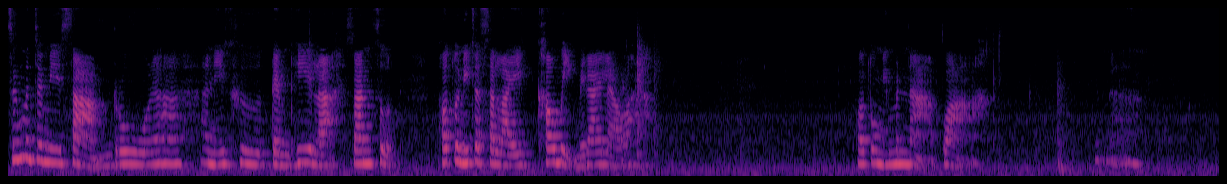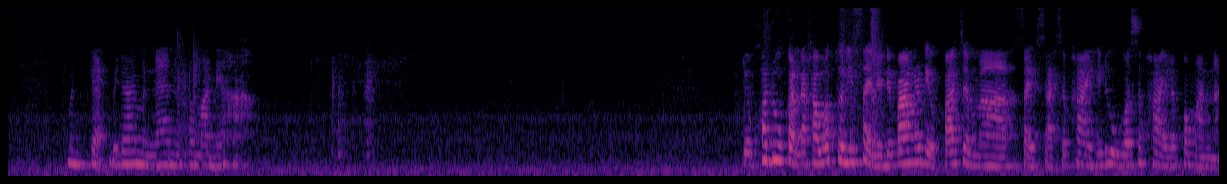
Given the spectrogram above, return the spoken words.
ซึ่งมันจะมีสามรูนะคะ อันนี้คือเต็มที่ละสั้นสุด เพราะตัวนี้จะสไลด์เข้ามาอีกไม่ได้แล้วอะค่ะ เพราะตรงนี้มันหนากว่านะมันแกะไม่ได้มันแน่นประมาณนี้ค่ะ เดี๋ยวพอดูกันนะคะ ว่าตัวนี้ใส่อะไรได้บ้างแล้วเดี๋ยวป้าจะมาใส่สายสะพายให้ดูว่าสะพายแล้วประมาณไหน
